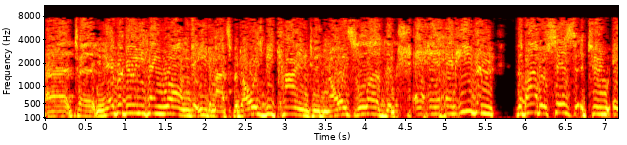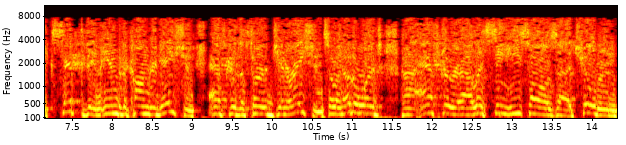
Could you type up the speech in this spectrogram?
uh, to never do anything wrong to Edomites, but always be kind to them, always love them, and, and, and even the Bible says to accept them into the congregation after the third generation. So, in other words, uh, after uh, let's see Esau's uh, children,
